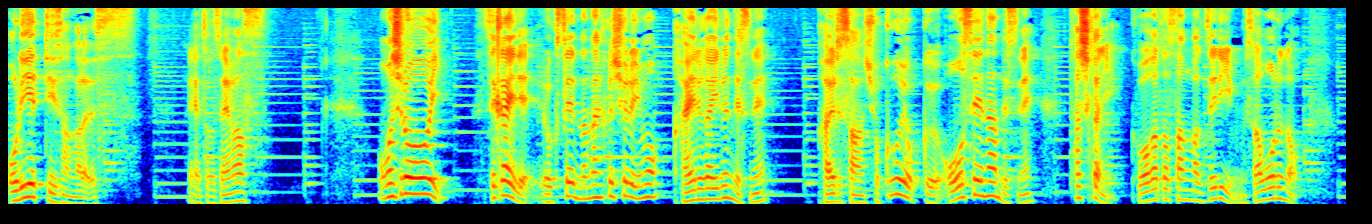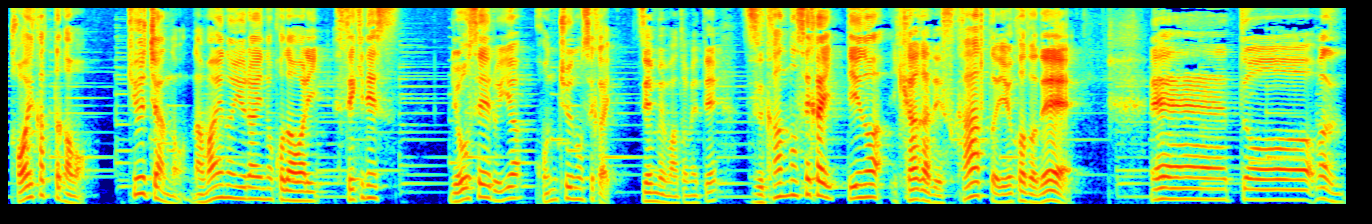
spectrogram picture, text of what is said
オリエッティさんからです。ありがとうございます。面白い世界で6700種類もカエルがいるんですね。カエルさん食欲旺盛なんですね。確かに、クワガタさんがゼリーむさぼるの、可愛かったかも。キューちゃんの名前の由来のこだわり、素敵です。両生類や昆虫の世界、全部まとめて図鑑の世界っていうのはいかがですか？ということで、えー、っと、まず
